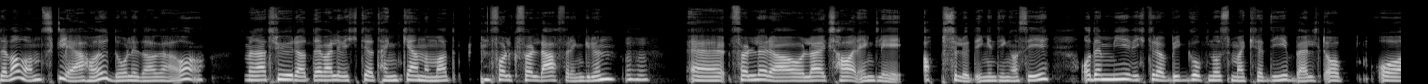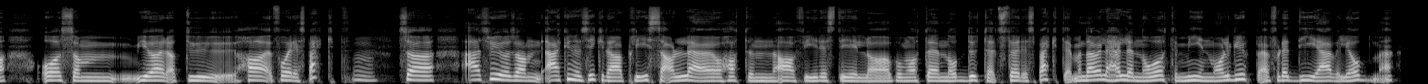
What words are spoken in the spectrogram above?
det var vanskelig. Jeg har jo dårlige dager, jeg òg. Men jeg tror at det er veldig viktig å tenke gjennom at folk følger deg for en grunn. Mm -hmm. følgere og likes har egentlig absolutt ingenting å si. Og det er mye viktigere å bygge opp noe som er kredibelt, og, og, og som gjør at du har, får respekt. Mm. Så jeg tror jo sånn Jeg kunne sikkert ha pleasa alle og hatt en A4-stil og på en måte nådd ut til et større spekter, men da vil jeg heller nå til min målgruppe, for det er de jeg vil jobbe med.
